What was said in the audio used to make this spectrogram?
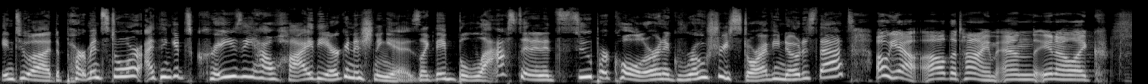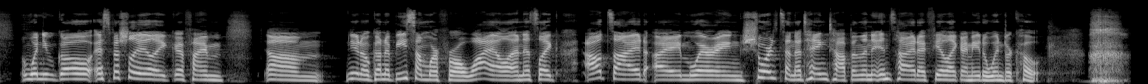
into a department store, I think it's crazy how high the air conditioning is. Like they blast it and it's super cold or in a grocery store. Have you noticed that? Oh yeah, all the time. And you know, like when you go, especially like if I'm, um, you know, gonna be somewhere for a while and it's like outside I'm wearing shorts and a tank top and then inside I feel like I need a winter coat.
